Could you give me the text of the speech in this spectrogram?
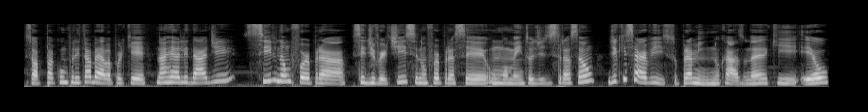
Só para cumprir tabela, porque na realidade se não for para se divertir, se não for para ser um momento de distração, de que serve isso para mim, no caso, né? Que eu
